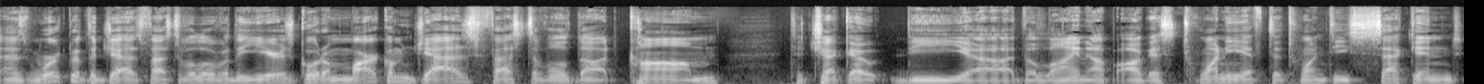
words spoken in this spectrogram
has worked with the Jazz Festival over the years. Go to markhamjazzfestival.com to check out the uh, the lineup August 20th to 22nd.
